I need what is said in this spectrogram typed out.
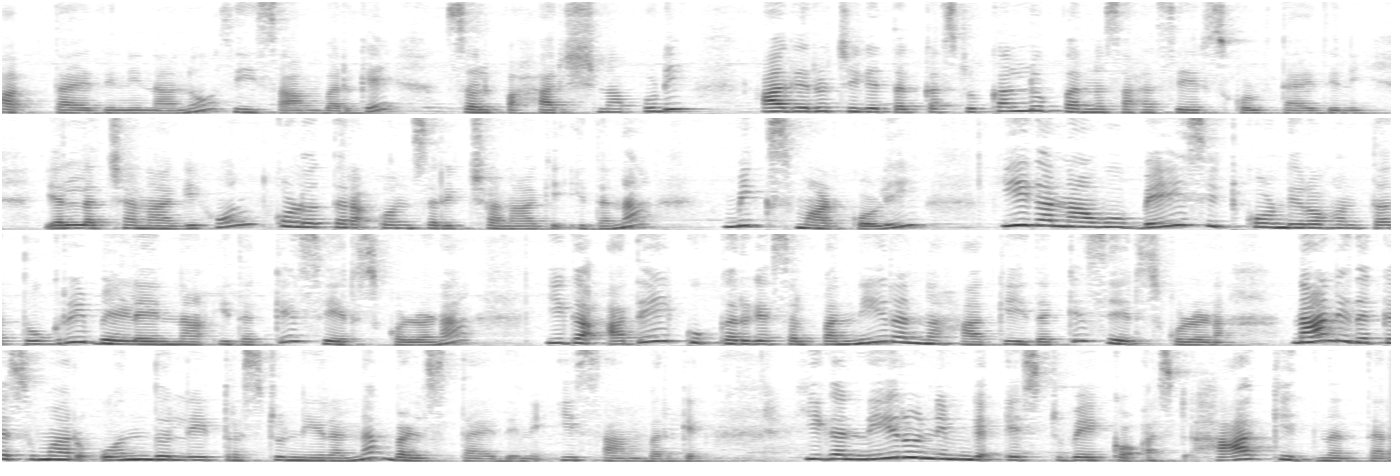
ಹಾಕ್ತಾ ಇದ್ದೀನಿ ನಾನು ಈ ಸಾಂಬಾರ್ಗೆ. ಸ್ವಲ್ಪ ಅರಿಶಿನ ಪುಡಿ, ಹಾಗೆ ರುಚಿಗೆ ತಕ್ಕಷ್ಟು ಕಲ್ಲುಪ್ಪನ್ನು ಸಹ ಸೇರಿಸ್ಕೊಳ್ತಾ ಇದ್ದೀನಿ. ಎಲ್ಲ ಚೆನ್ನಾಗಿ ಹೊಂದ್ಕೊಳ್ಳೋ ಥರ ಒಂದ್ಸರಿ ಚೆನ್ನಾಗಿ ಇದನ್ನು ಮಿಕ್ಸ್ ಮಾಡ್ಕೊಳ್ಳಿ. ಈಗ ನಾವು ಬೇಯಿಸಿಟ್ಕೊಂಡಿರೋ ಅಂಥ ತೊಗರಿ ಬೇಳೆಯನ್ನು ಇದಕ್ಕೆ ಸೇರಿಸ್ಕೊಳ್ಳೋಣ. ಈಗ ಅದೇ ಕುಕ್ಕರ್ಗೆ ಸ್ವಲ್ಪ ನೀರನ್ನು ಹಾಕಿ ಇದಕ್ಕೆ ಸೇರಿಸ್ಕೊಳ್ಳೋಣ. ನಾನು ಇದಕ್ಕೆ ಸುಮಾರು ಒಂದು ಲೀಟ್ರಷ್ಟು ನೀರನ್ನು ಬಳಸ್ತಾ ಇದ್ದೀನಿ ಈ ಸಾಂಬಾರಿಗೆ. ಈಗ ನೀರು ನಿಮಗೆ ಎಷ್ಟು ಬೇಕೋ ಅಷ್ಟು ಹಾಕಿದ ನಂತರ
